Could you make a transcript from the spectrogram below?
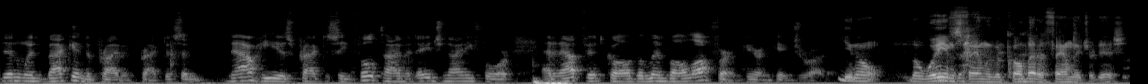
then went back into private practice, and now he is practicing full time at age 94 at an outfit called the Limbaugh Law Firm here in Cape Girardeau. You know, the Williams family would call that a family tradition.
